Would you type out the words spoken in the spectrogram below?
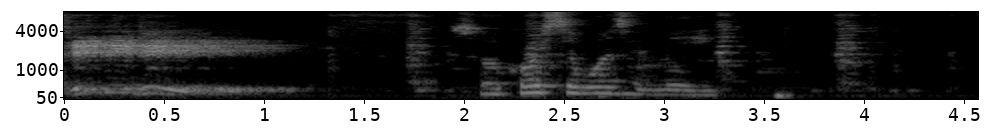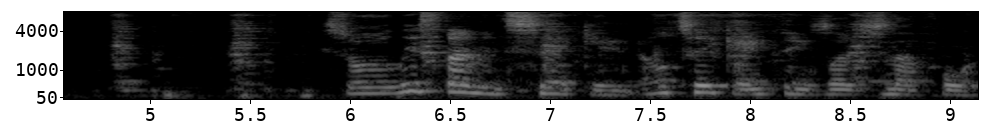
DDD. So of course it wasn't me. So at least I'm in second. I'll take anything as long as it's not fourth.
